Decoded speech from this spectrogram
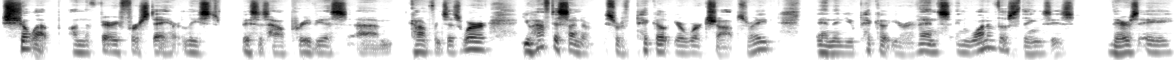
show up on the very first day, or at least this is how previous um, conferences were. You have to sign a sort of pick out your workshops, right? And then you pick out your events. And one of those things is there's a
